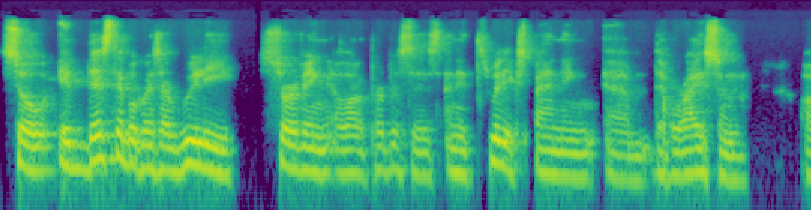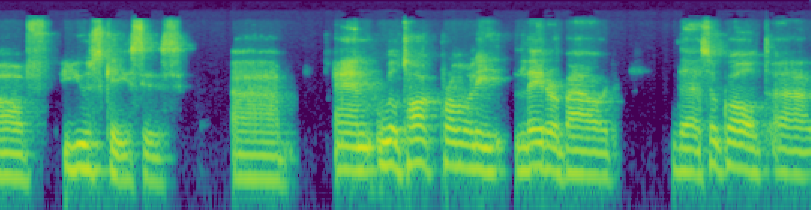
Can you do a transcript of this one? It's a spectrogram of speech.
So if these stablecoins are really serving a lot of purposes and it's really expanding um, the horizon of use cases uh, and we'll talk probably later about the so-called, uh,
